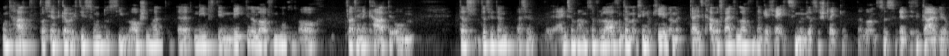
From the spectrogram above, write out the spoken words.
und hat, was ja, glaube ich, die Sunto 7 auch schon hat, äh, nebst dem Weg, den du laufen musst, auch quasi eine Karte oben. Dass, dass wir dann, also ein, zwei Mal haben wir es dann verlaufen, dann haben wir gesehen, okay, wenn wir da jetzt geradeaus weiterlaufen, dann gleich rechts sind wir wieder auf der Strecke. Da war uns das relativ egal. Wir,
